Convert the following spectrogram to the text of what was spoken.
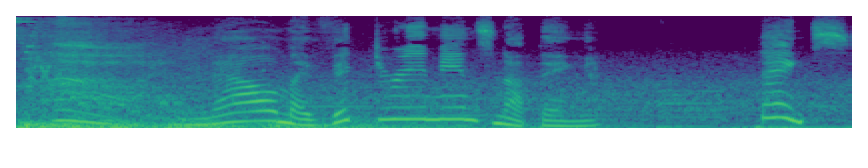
Now my victory means nothing. Thanks.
